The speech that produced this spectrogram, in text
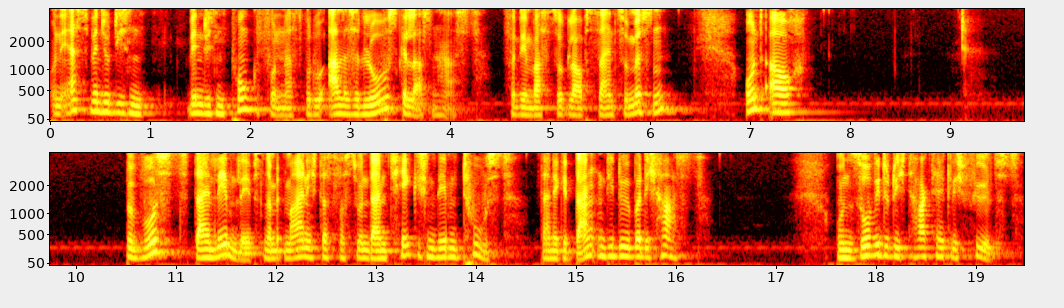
Und erst wenn du diesen, wenn du diesen Punkt gefunden hast, wo du alles losgelassen hast, von dem, was du glaubst sein zu müssen, und auch bewusst dein Leben lebst, und damit meine ich das, was du in deinem täglichen Leben tust, deine Gedanken, die du über dich hast, und so wie du dich tagtäglich fühlst,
